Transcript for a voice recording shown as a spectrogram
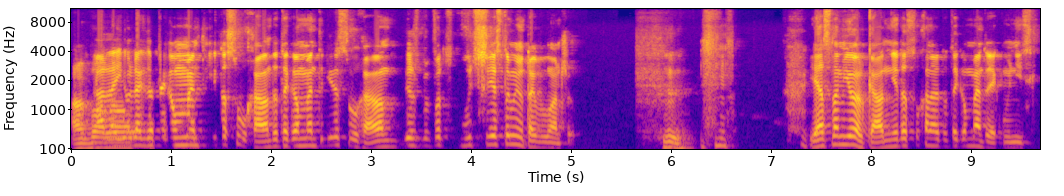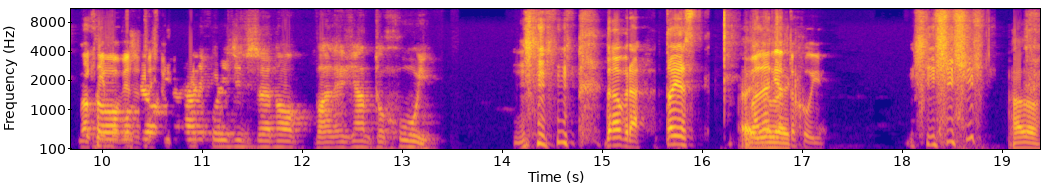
Albo Ale no, Julek do tego momentu nie dosłucha, on do tego momentu nie dosłucha, on już by po 30 minutach wyłączył. Ja znam Julka, on nie dosłucha nawet do tego momentu, jak mu nic, no nikt nie powie, że mogę coś... oficjalnie powiedzieć, że no Valerian to chuj. Dobra, to jest... Ej, Valeria Julek, to chuj. halo.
